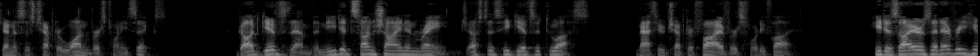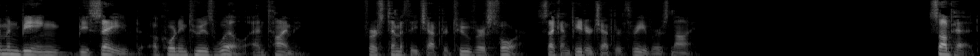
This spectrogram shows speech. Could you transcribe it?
Genesis chapter 1 verse 26. God gives them the needed sunshine and rain, just as he gives it to us. Matthew chapter 5 verse 45. He desires that every human being be saved according to his will and timing. 1 Timothy chapter 2 verse 4, 2 Peter chapter 3 verse 9. Subhead:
